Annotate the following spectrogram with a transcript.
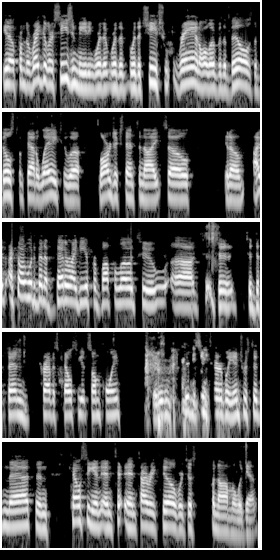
you know, from the regular season meeting where the where the where the Chiefs ran all over the Bills, the Bills took that away to a large extent tonight. So you know, I, I thought it would have been a better idea for Buffalo to uh, to, to, to defend Travis Kelce at some point. They didn't, didn't seem terribly interested in that, and Kelce and and, and Tyreek Hill were just phenomenal again.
